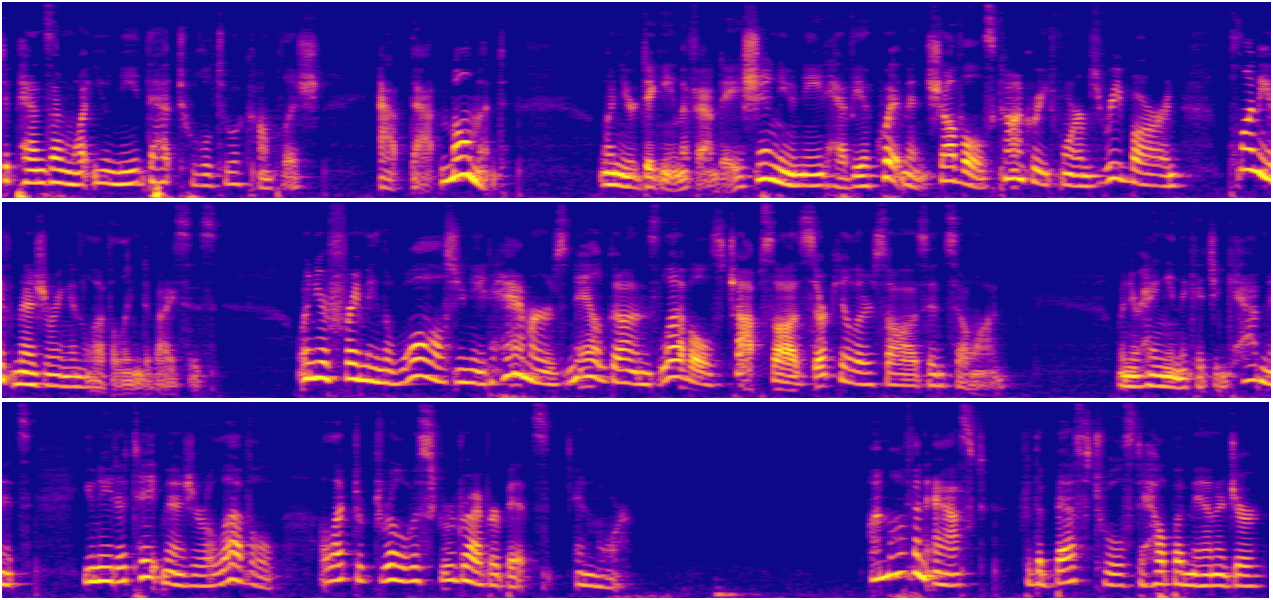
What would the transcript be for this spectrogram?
depends on what you need that tool to accomplish at that moment. When you're digging the foundation, you need heavy equipment, shovels, concrete forms, rebar, and plenty of measuring and leveling devices. When you're framing the walls, you need hammers, nail guns, levels, chop saws, circular saws, and so on. When you're hanging the kitchen cabinets, you need a tape measure, a level, electric drill with screwdriver bits, and more. I'm often asked for the best tools to help a manager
